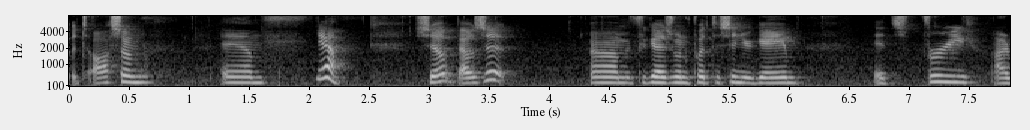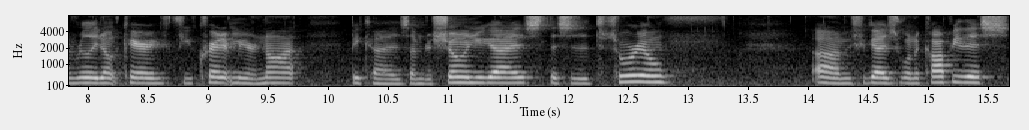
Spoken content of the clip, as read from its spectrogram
It's awesome. And yeah, so that was it. Um, if you guys want to put this in your game, it's free. I really don't care if you credit me or not because I'm just showing you guys. This is a tutorial. Um, if you guys want to copy this,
